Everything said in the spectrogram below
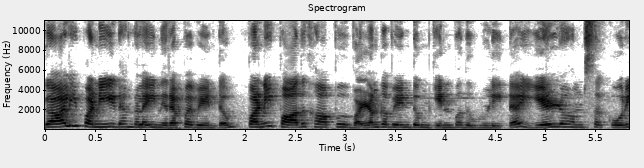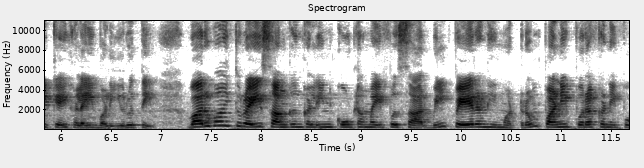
காலி பணியிடங்களை நிரப்ப வேண்டும் பணி பாதுகாப்பு வழங்க வேண்டும் என்பது உள்ளிட்ட ஏழு அம்ச கோரிக்கைகளை வலியுறுத்தி வருவாய்த்துறை சங்கங்களின் கூட்டமைப்பு சார்பில் பேரணி மற்றும் பணி புறக்கணிப்பு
